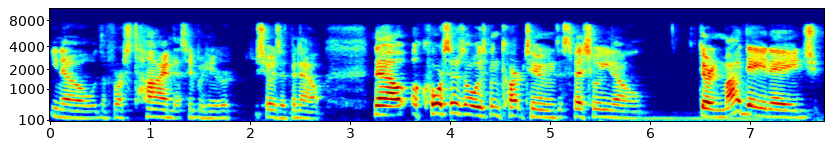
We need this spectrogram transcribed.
you know, the first time that superhero shows have been out. Now, of course, there's always been cartoons, especially, you know, during my day and age,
